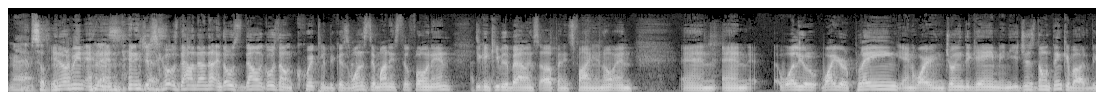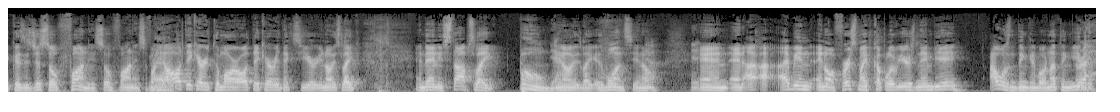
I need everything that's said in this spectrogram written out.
Man. absolutely You know what I mean? And, Yes. then, then it just Yes. goes down, down, down, and those down goes down quickly because once the money is still flowing in, you can keep the balance up and it's fine, you know. And and and while you're while you're playing and while you're enjoying the game, and you just don't think about it because it's just so fun. It's so fun. It's so fun. Yeah. I'll take care of it tomorrow. I'll take care of it next year. You know, it's like, and then it stops like boom. Yeah. You know, it's like at once. You know, Yeah. And- and and I, I I've been you know first my couple of years in NBA. I wasn't thinking about nothing either, Right.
